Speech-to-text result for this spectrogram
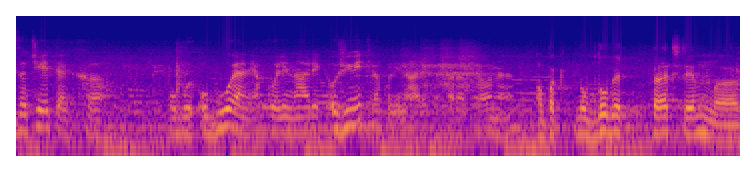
začetek uh, obu- obujanja kulinarike, oživitve kulinarike. pravzaprav, ne. Ampak obdobje pred tem, eh,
